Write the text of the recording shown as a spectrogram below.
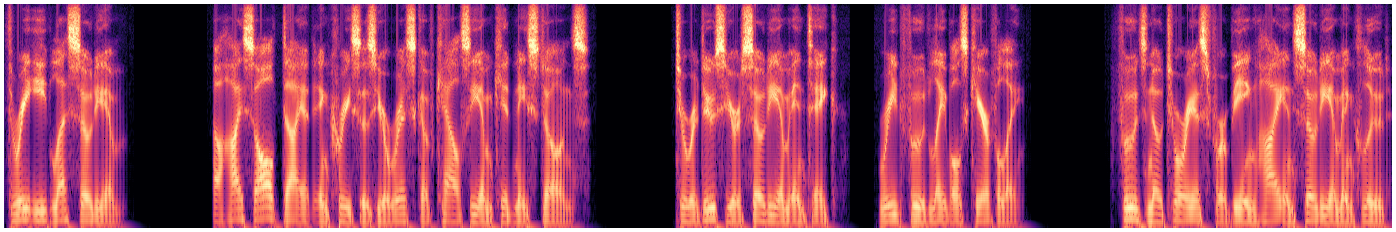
3. Eat less sodium. A high salt diet increases your risk of calcium kidney stones. To reduce your sodium intake, read food labels carefully. Foods notorious for being high in sodium include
